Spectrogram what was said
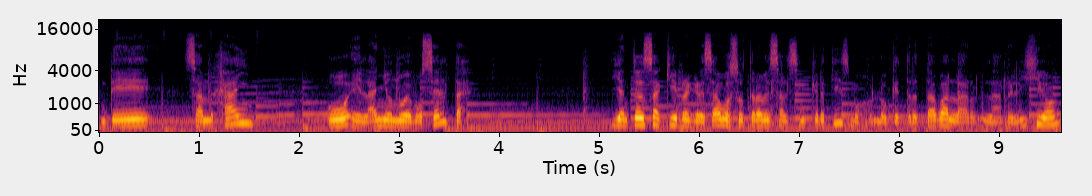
de Samhain o el Año Nuevo Celta. Y entonces aquí regresamos otra vez al sincretismo. Lo que trataba la, religión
